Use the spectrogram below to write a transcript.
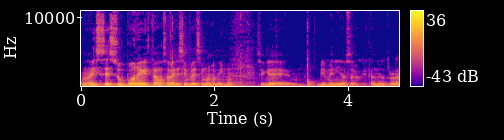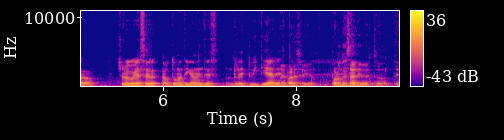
Bueno, ahí se supone que estamos al aire, siempre decimos lo mismo. Así que bienvenidos a los que están del otro lado. Yo lo que voy a hacer automáticamente es retuitear Me esto. parece bien. ¿Por dónde salió esto? ¿Te,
